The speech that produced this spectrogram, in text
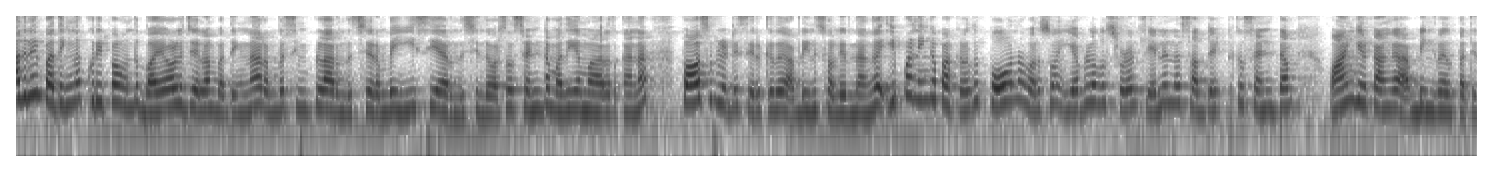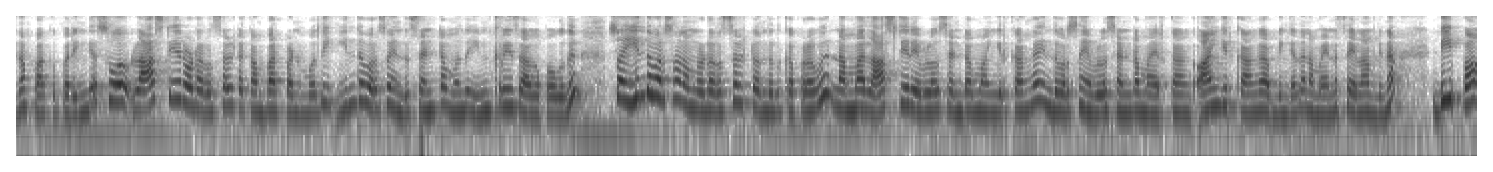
அதுலேயும் பார்த்திங்கன்னா குறிப்பாக வந்து பயாலஜி எல்லாம் பார்த்திங்கன்னா ரொம்ப சிம்பிளாக இருந்துச்சு ரொம்ப ஈஸியாக இருந்துச்சு. இந்த வருஷம் சென்டம் அதிகமாகிறதுக்கான பாசிபிலிட்டிஸ் இருக்குது அப்படின்னு சொல்லியிருந்தாங்க. இப்போ நீங்கள் பார்க்குறது போன வருஷம் எவ்வளவு ஸ்டூடெண்ட்ஸ் என்னென்ன சப்ஜெக்ட்டுக்கு சென்டம் வாங்கியிருக்காங்க அப்படிங்கிறத பற்றி தான் பார்க்க போகிறீங்க ஸோ லாஸ்ட் இயரோட ரிசல்ட்டை கம்பேர் பண்ணும்போது இந்த வருஷம் இந்த சென்டம் வந்து இன்க்ரீஸ் ஆக போகுது. ஸோ இந்த வருஷம் நம்மளோட ரிசல்ட் வந்ததுக்கப்புறம் நம்ம லாஸ்ட் இயர் எவ்வளோ சென்டம் வாங்கியிருக்காங்க இந்த வருஷம் எவ்வளோ சென்டம் ஆயிருக்காங்க வாங்கியிருக்காங்க அப்படிங்கிறத நம்ம என்ன செய்யலாம் அப்படின்னா டீப்பாக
